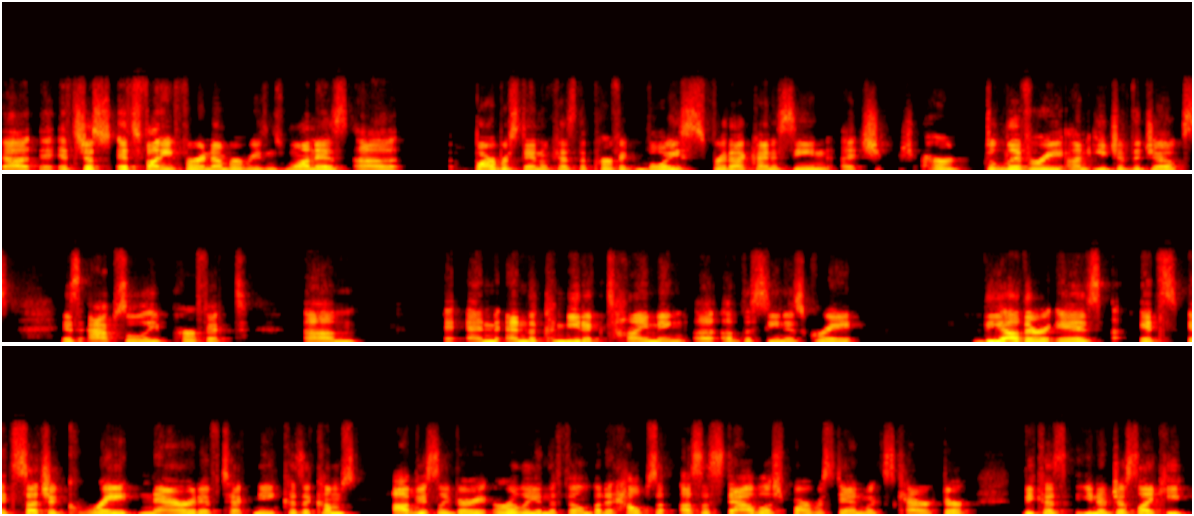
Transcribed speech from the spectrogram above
uh, it's just it's funny for a number of reasons one is uh, barbara stanwyck has the perfect voice for that kind of scene uh, she, her delivery on each of the jokes is absolutely perfect um, and and the comedic timing uh, of the scene is great the other is it's it's such a great narrative technique because it comes obviously very early in the film, but it helps us establish Barbara Stanwyck's character because you know just like he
